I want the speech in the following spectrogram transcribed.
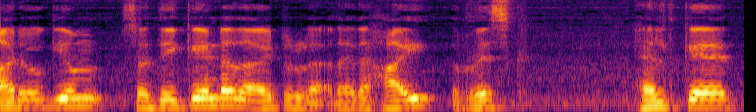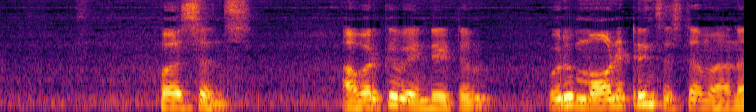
ആരോഗ്യം ശ്രദ്ധിക്കേണ്ടതായിട്ടുള്ള അതായത് high risk health care persons അവർക്ക് വേണ്ടിയിട്ടും ഒരു മോണിറ്ററിംഗ് സിസ്റ്റമാണ്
